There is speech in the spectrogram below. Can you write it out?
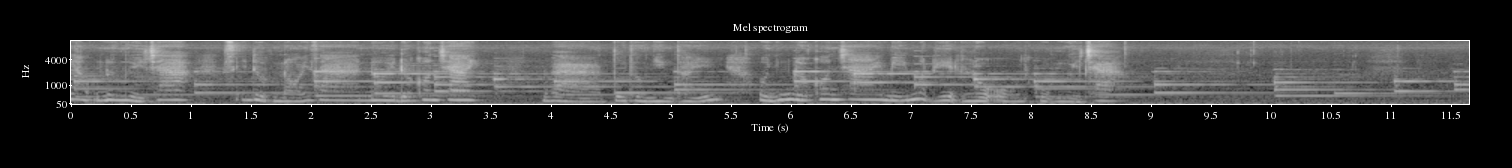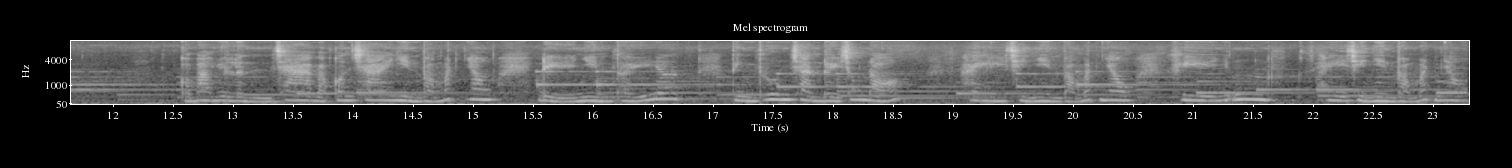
lặng nơi người cha sẽ được nói ra nơi đứa con trai. Và tôi thường nhìn thấy ở những đứa con trai bí mật hiện lộ của người cha. Có bao nhiêu lần cha và con trai nhìn vào mắt nhau để nhìn thấy tình thương tràn đầy trong đó? Hay chỉ nhìn vào mắt nhau khi những, hay chỉ nhìn vào mắt nhau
